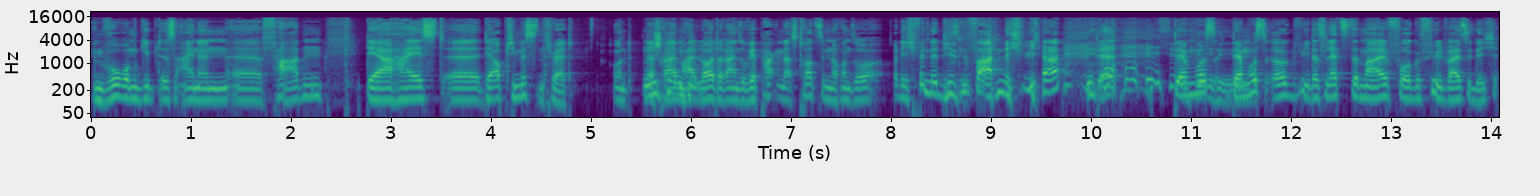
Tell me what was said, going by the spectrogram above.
im Forum gibt es einen äh, Faden, der heißt äh, der Optimisten-Thread. Und da schreiben halt Leute rein, so wir packen das trotzdem noch und so. Und ich finde diesen Faden nicht wieder. Der, der muss, der muss irgendwie das letzte Mal vorgefühlt, weiß ich nicht,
